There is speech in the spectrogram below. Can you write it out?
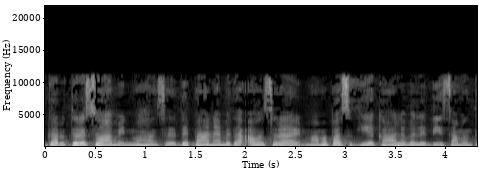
ගරුතර ස්වාමින් වහන්සේ දෙපා නැමෙත අවසරයි. මම පසුගිය කාලවලදී සමන්ත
